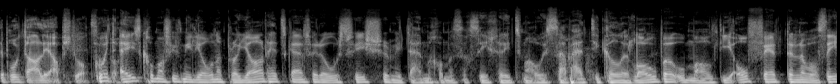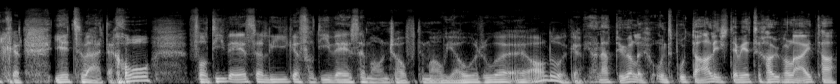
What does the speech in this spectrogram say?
der brutale Absturz. Gut, 1,5 Millionen pro Jahr hat es für Urs Fischer. Mit dem kann man sich sicher jetzt mal ein Sabbatical erlauben und mal die Offerten, die sicher jetzt werden kommen, von diversen Ligen, von diversen Mannschaften mal in aller Ruhe äh, anschauen. Ja, natürlich. Und das Brutale ist, der wird sich auch überlegt haben,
